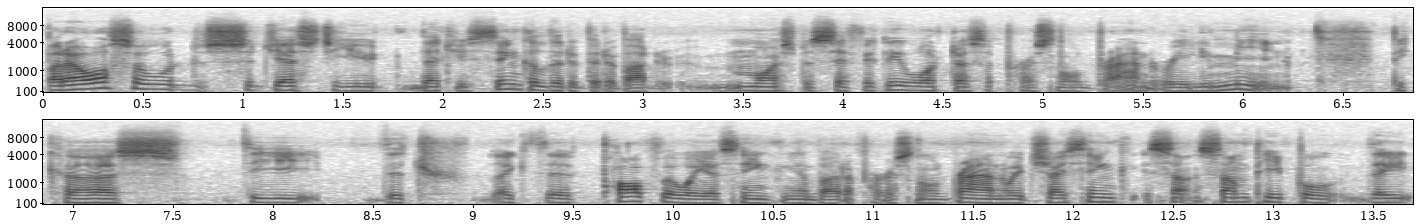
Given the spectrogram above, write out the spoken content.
But I also would suggest to you that you think a little bit about it more specifically. What does a personal brand really mean? Because the the like the popular way of thinking about a personal brand, which I think some some people they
